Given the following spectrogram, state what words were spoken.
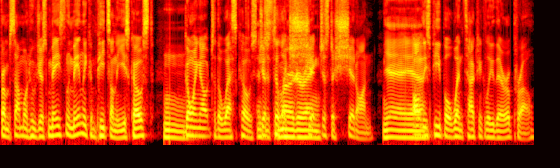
from someone who just mainly mainly competes on the East Coast, Mm. going out to the West Coast just, just to like shit, just to shit on Yeah, yeah, yeah. all these people when technically they're a pro.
